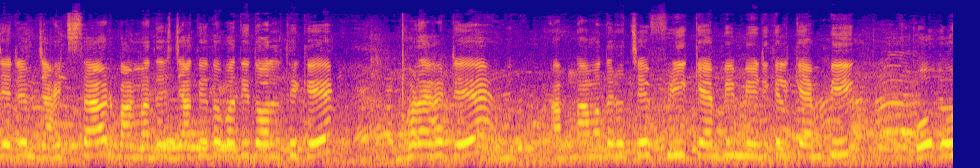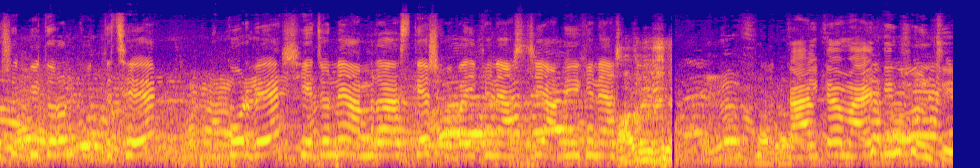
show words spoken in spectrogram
Z M Zahid sir Bangladesh জাতীয়তাবাদী দল থেকে ঘোড়াঘাটে আমাদের হচ্ছে ফ্রি ক্যাম্পিং মেডিকেল ক্যাম্পিং ও ওষুধ বিতরণ করতেছে করবে। সেজন্য আমরা আজকে সবাই এখানে আসছি আমি এখানে আসছি। কালকে মাইকিং শুনছি।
